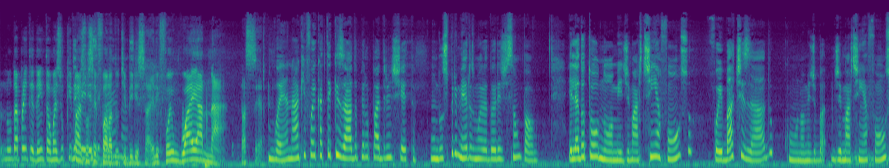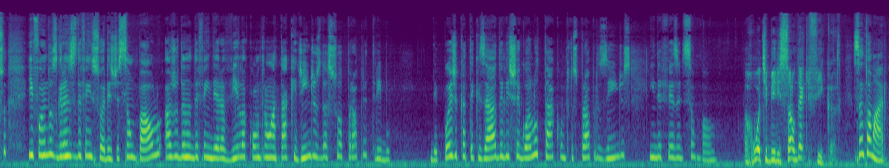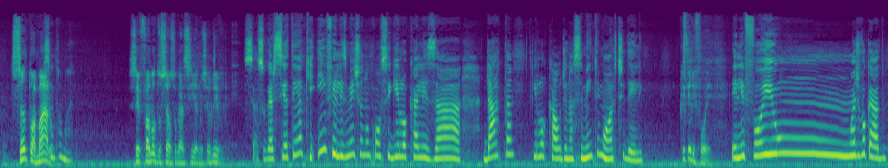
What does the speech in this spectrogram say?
não dá para entender então. Mas o que mais você fala do. Tibiriçá? Ele foi um Guaianá, tá certo. Guaianá que foi catequizado pelo padre Anchieta, um dos primeiros moradores de São Paulo. Ele adotou o nome de Martim Afonso, foi batizado com o nome de, de Martim Afonso e foi um dos grandes defensores de São Paulo, ajudando a defender a vila contra um ataque de índios da sua própria tribo. Depois de catequizado, ele chegou a lutar contra os próprios índios em defesa de São Paulo. A rua Tibiriçá, onde é que fica? Santo Amaro. Santo Amaro? Santo Amaro. Você falou do Celso Garcia no seu livro? Celso Garcia tem aqui. Infelizmente, eu não consegui localizar data e local de nascimento e morte dele. O que, que ele foi? Ele foi um advogado.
